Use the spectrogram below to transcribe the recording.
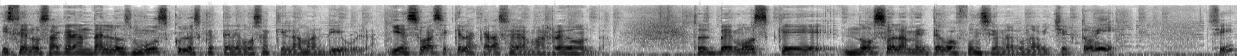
y se nos agrandan los músculos que tenemos aquí en la mandíbula. Y eso hace que la cara se vea más redonda. Entonces vemos que no solamente va a funcionar una bichectomía, ¿sí?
